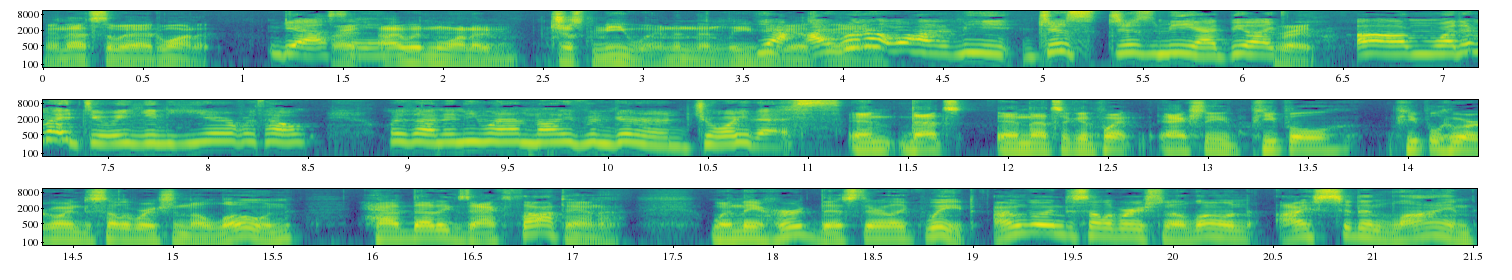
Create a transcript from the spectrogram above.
And that's the way I'd want it, Yeah. right? Same. I wouldn't want to just me win and then leave yeah, you guys I behind. wouldn't want to be just just me. I'd be like, Right. um, what am I doing in here without without anyone? I'm not even gonna enjoy this. And that's and that's a good point. Actually, people people who are going to celebration alone had that exact thought, Anna. When they heard this, they're like, "Wait, I'm going to celebration alone. I sit in line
